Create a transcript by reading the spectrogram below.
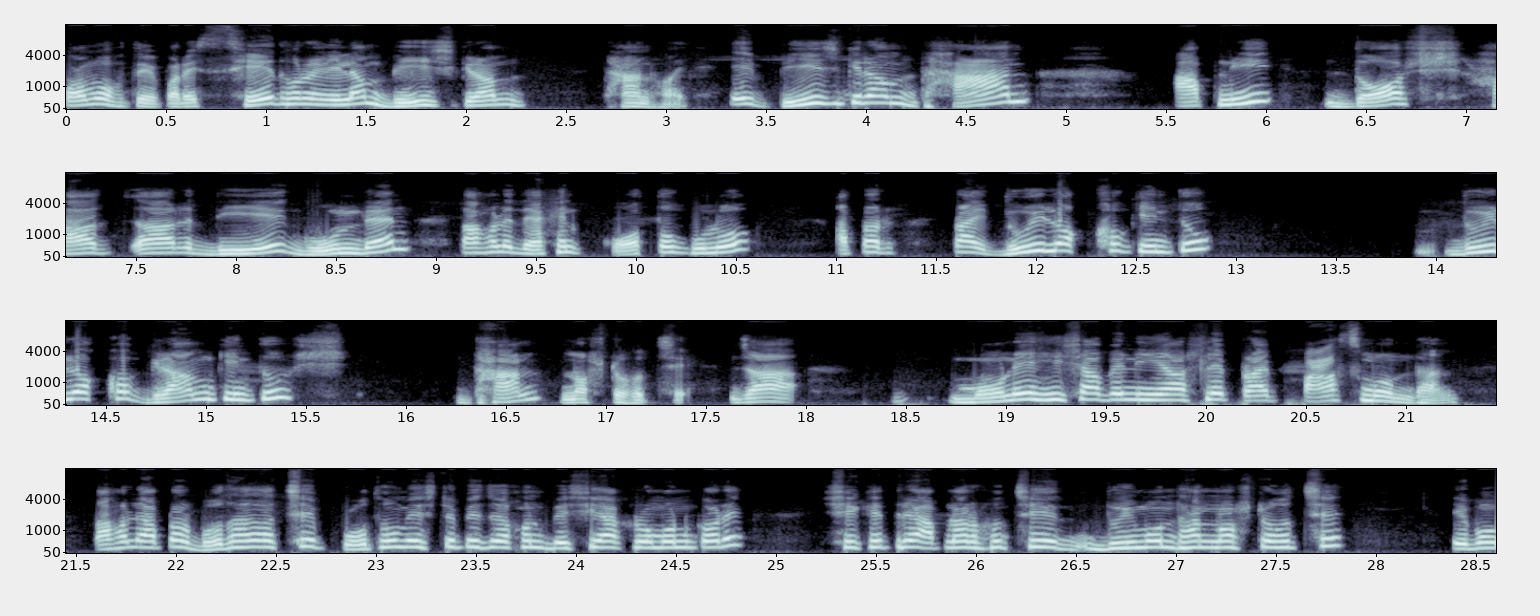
কমও হতে পারে। সে ধরে নিলাম বিশ গ্রাম ধান হয়। এই বিশ গ্রাম ধান আপনি দশ হাজার দিয়ে গুণ দেন তাহলে দেখেন কতগুলো, আপনার প্রায় দুই লক্ষ কিন্তু, দুই লক্ষ গ্রাম কিন্তু ধান নষ্ট হচ্ছে, যা মনে হিসাবে নিয়ে আসলে প্রায় পাঁচ মন ধান। তাহলে আপনার বোঝা যাচ্ছে প্রথম স্টেপে যখন বেশি আক্রমণ করে, সেক্ষেত্রে আপনার হচ্ছে দুই মন ধান নষ্ট হচ্ছে এবং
